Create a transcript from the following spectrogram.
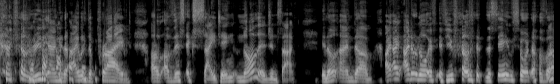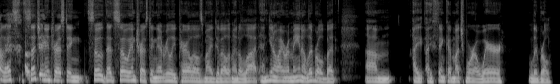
I felt really angry that I was deprived of of this exciting knowledge. In fact, you know and um, I, I, I don't know if if you felt the same sort of uh, no that's of such thing. an interesting so that's so interesting that really parallels my development a lot and you know i remain a liberal but um, i i think a much more aware liberal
